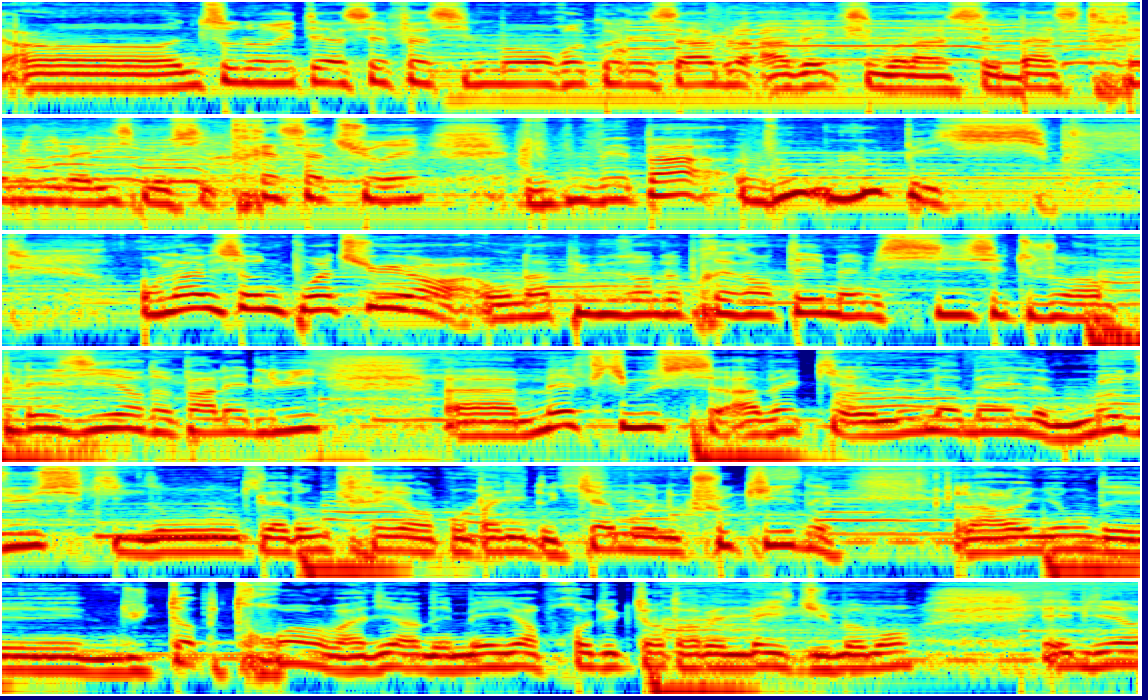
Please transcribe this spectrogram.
une sonorité assez facilement reconnaissable avec voilà, ses basses très minimalistes mais aussi très saturées. Vous pouvez pas vous louper. On arrive sur une pointure, on n'a plus besoin de le présenter, même si c'est toujours un plaisir de parler de lui. Euh, avec le label Modus, qu'il a donc créé en compagnie de Camo Crooked, la réunion du top 3, on va dire, des meilleurs producteurs drum and bass du moment. Eh bien,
